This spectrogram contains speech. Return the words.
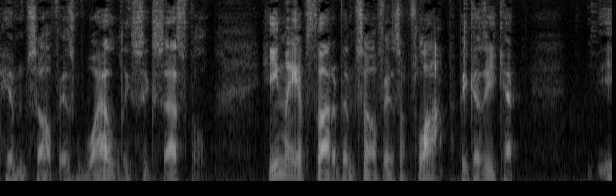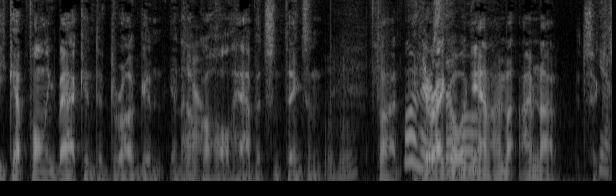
himself as wildly successful, he may have thought of himself as a flop because he kept he kept falling back into drug and, and Yeah. alcohol habits and things, and Mhm. thought, Well, "Here I go whole- again. I'm I'm not." Suc- Yeah.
